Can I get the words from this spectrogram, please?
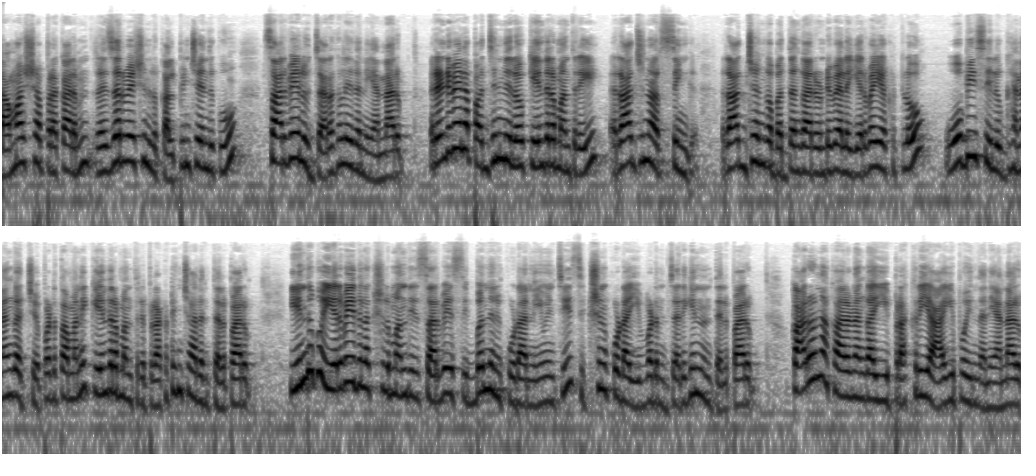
దామాషా ప్రకారం రిజర్వేషన్లు కల్పించేందుకు సర్వేలు జరగలేదని అన్నారు. రెండు వేల పద్దెనిమిదిలో కేంద్ర మంత్రి రాజ్నాథ్ సింగ్ రాజ్యాంగబద్ధంగా రెండు వేల ఇరవై ఒకటిలో ఓబీసీలు ఘనంగా చేపడతామని కేంద్ర మంత్రి ప్రకటించారని తెలిపారు. ఇందుకు ఇరవై ఐదు లక్షల మంది సర్వే సిబ్బందిని కూడా నియమించి శిక్షణ కూడా ఇవ్వడం జరిగిందని తెలిపారు. కరోనా కారణంగా ఈ ప్రక్రియ ఆగిపోయిందని అన్నారు.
